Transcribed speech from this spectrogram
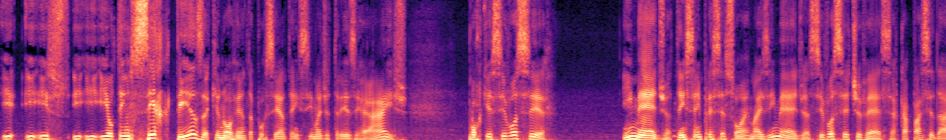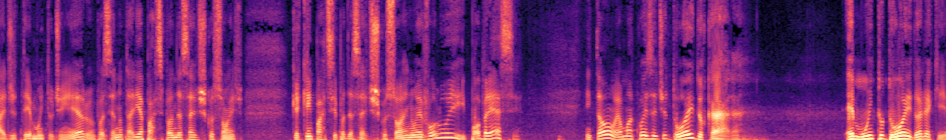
E, e, e, e eu tenho certeza que 90% é em cima de 13 reais, porque se você, em média, tem sempre exceções, mas em média, se você tivesse a capacidade de ter muito dinheiro, você não estaria participando dessas discussões. Porque quem participa dessas discussões não evolui, empobrece. Então é uma coisa de doido, cara. É muito doido. Olha aqui.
